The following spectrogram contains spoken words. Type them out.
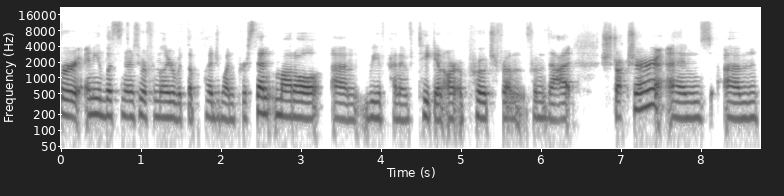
for any listeners who are familiar with the Pledge 1% model, um, we've kind of taken our approach from, from that structure and um,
